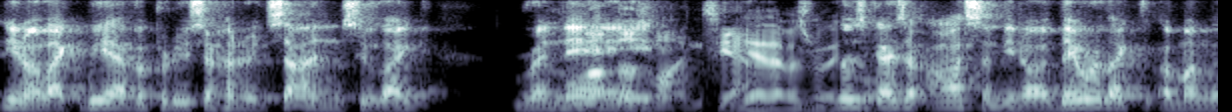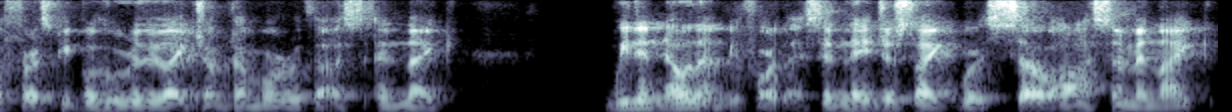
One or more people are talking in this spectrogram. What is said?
you know, like we have a producer, Hundred Suns, who like Renee. Love those wines. Yeah. yeah, that was really those cool. guys are awesome. You know, they were like among the first people who really like jumped on board with us, and like we didn't know them before this, and they just like were so awesome, and like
